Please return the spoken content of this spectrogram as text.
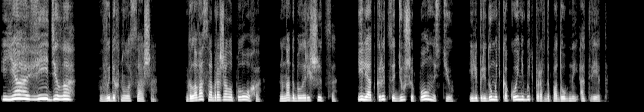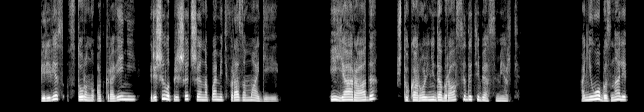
«Я видела!» — выдохнула Саша. Голова соображала плохо, но надо было решиться. Или открыться Дюше полностью, или придумать какой-нибудь правдоподобный ответ. Перевес в сторону откровений решила пришедшая на память фраза магии. «И я рада, что король не добрался до тебя, смерть». Они оба знали,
